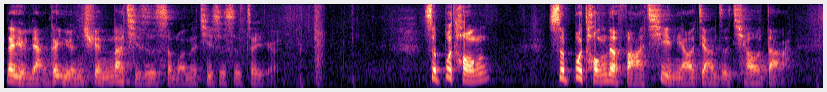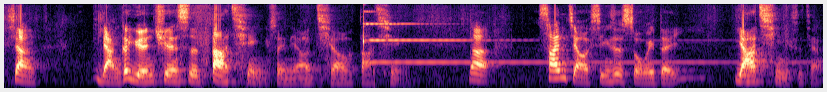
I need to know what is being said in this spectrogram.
那有两个圆圈，那其实是什么呢？其实是这个，是不同，是不同的法器，你要这样子敲打。像两个圆圈是大磬，所以你要敲大磬。那三角形是所谓的压磬，是这样。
